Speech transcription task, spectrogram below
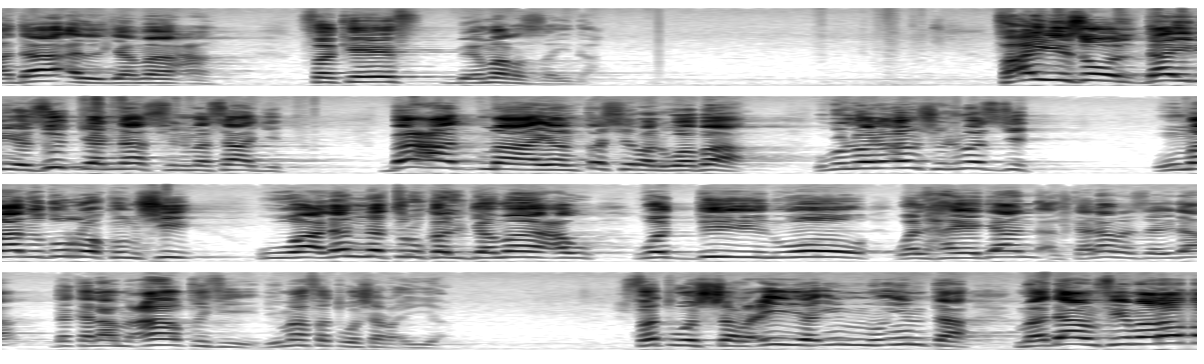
أداء الجماعة فكيف؟ بمرض زي ده. فأي زول داير يزج الناس في المساجد بعد ما ينتشر الوباء ويقول لهم امشوا المسجد وما بيضركم شيء ولن نترك الجماعة والدين والهيجان. الكلام زي ده ده كلام عاطفي دي ما فتوى شرعية. الفتوى الشرعية إنه أنت ما دام في مرض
